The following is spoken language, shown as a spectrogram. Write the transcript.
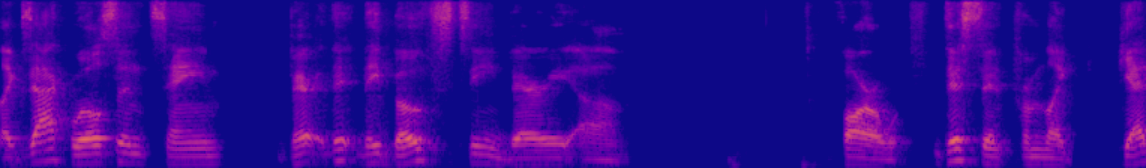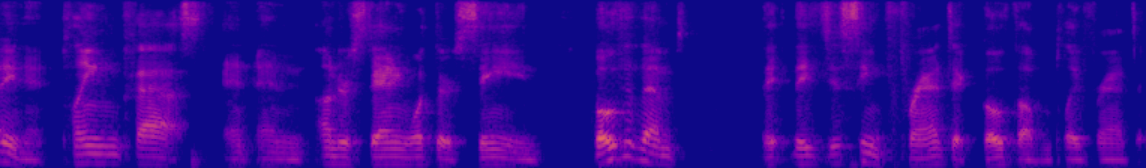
Like Zach Wilson, same. Very, they, they both seem very um far distant from like getting it, playing fast, and and understanding what they're seeing. Both of them, they, they just seem frantic. Both of them play frantic.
